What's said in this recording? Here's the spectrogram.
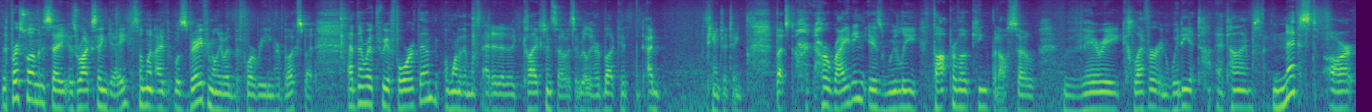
The first one I'm to say is Roxane Gay, someone I was very familiar with before reading her books, but I've never read three or four of them. One of them was edited a collection, so is it really her book? It, I'm tangenting. But her, her writing is really thought provoking, but also very clever and witty at, at times. Next are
